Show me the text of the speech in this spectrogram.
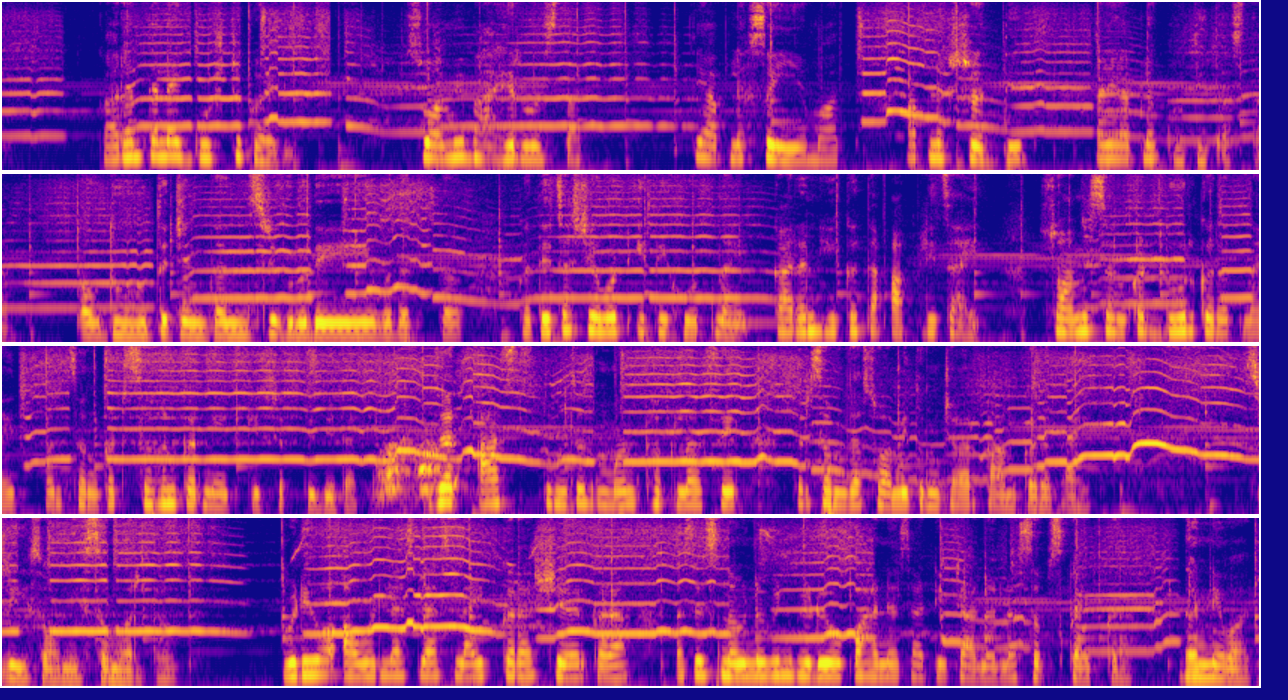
कारण त्याला एक गोष्ट कळली. स्वामी बाहेर नसतात. ते आपल्या संयमात आपल्या श्रद्धेत आणि आपल्या कृतीत असतात. अवधूत चिंतन श्री गुरुदेव दत्त कथेचा शेवट इथे होत नाही. कारण ही कथा आपलीच आहे. स्वामी संकट दूर करत नाहीत पण संकट सहन करणे इतकी शक्ती देतात. जर आज तुमचं मन थकलं असेल तर समजा स्वामी तुमच्यावर काम करत आहेत. श्री स्वामी समर्थ. व्हिडिओ आवडला असल्यास लाईक करा शेअर करा. असेच नवनवीन व्हिडिओ पाहण्यासाठी चॅनलला सबस्क्राईब करा. धन्यवाद.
